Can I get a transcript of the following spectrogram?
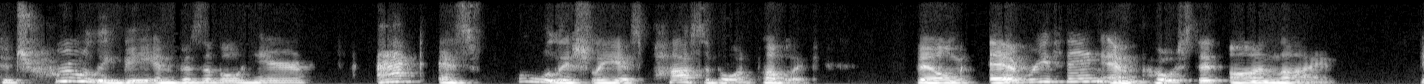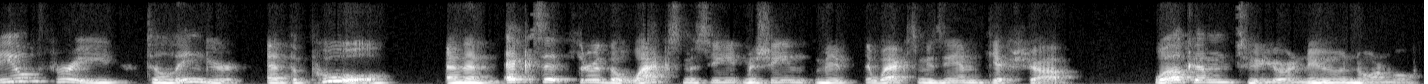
to truly be invisible here, act as foolishly as possible in public. Film everything and post it online. Feel free to linger at the pool and then exit through the wax machine, machine the wax museum gift shop. Welcome to your new normal.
